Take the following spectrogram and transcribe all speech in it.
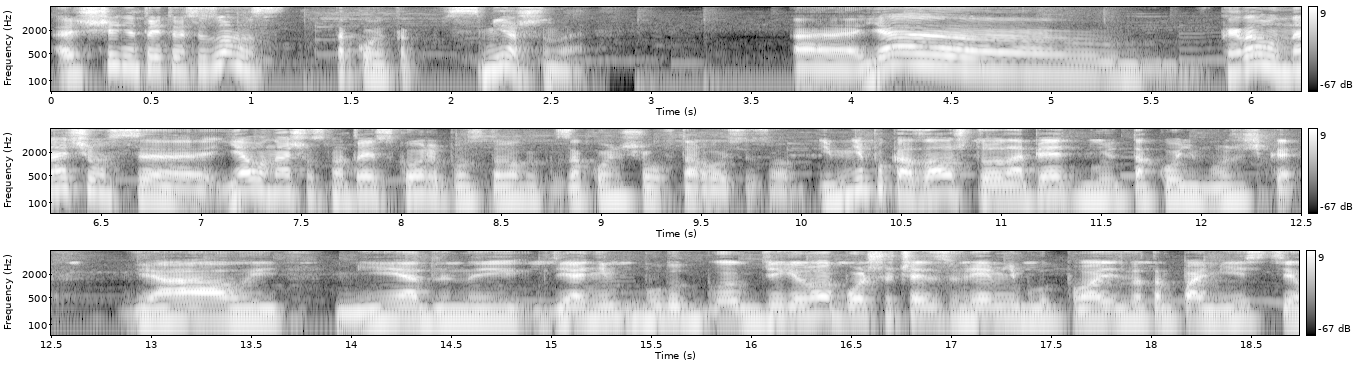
ощущение третьего сезона такое так смешанное. А, я, когда он начался, я его начал смотреть вскоре после того, как закончил второй сезон. И мне показалось, что он опять будет такой немножечко вялый, медленный, где они будут, где герои большую часть времени будут проводить в этом поместье.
